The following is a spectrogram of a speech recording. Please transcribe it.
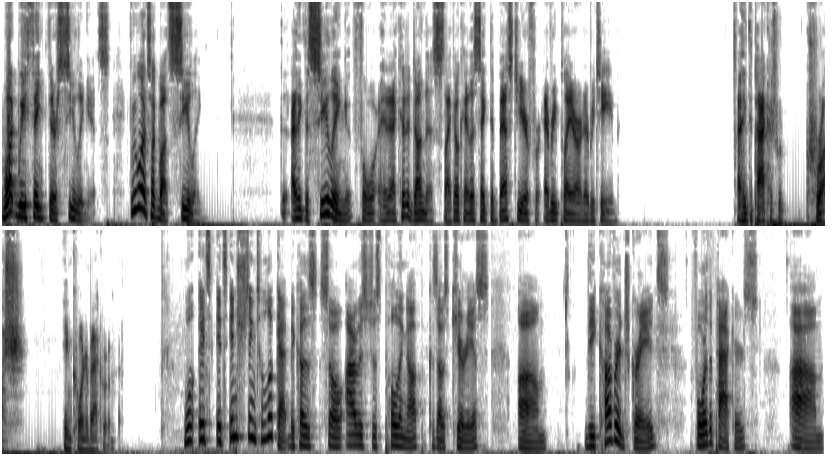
what we think their ceiling is. If we want to talk about ceiling, I think the ceiling for, and I could have done this, like, okay, let's take the best year for every player on every team. I think the Packers would crush in cornerback room. Well, it's it's interesting to look at because so I was just pulling up because I was curious. Um, the coverage grades for the Packers um,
